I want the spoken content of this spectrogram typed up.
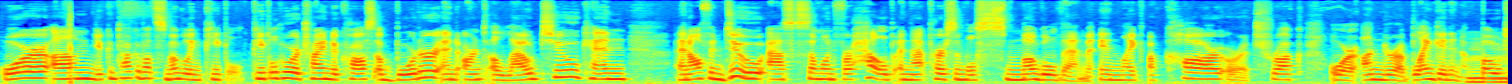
Or um, you can talk about smuggling people. People who are trying to cross a border and aren't allowed to can, and often do, ask someone for help, and that person will smuggle them in like a car or a truck or under a blanket in a boat,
